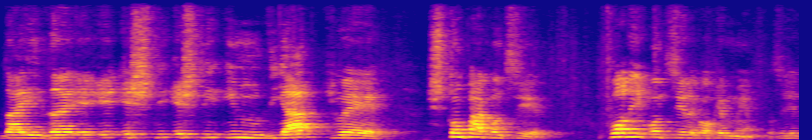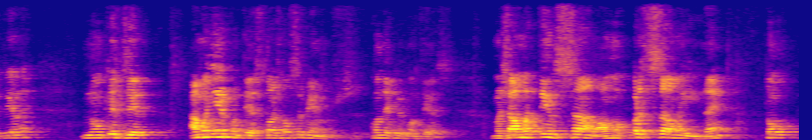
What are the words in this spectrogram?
dá a ideia, é, é, este, este imediato é estão para acontecer. Podem acontecer a qualquer momento. Vocês entendem? Não quer dizer amanhã acontece, nós não sabemos quando é que acontece. Mas há uma tensão, há uma pressão aí, não é? Então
